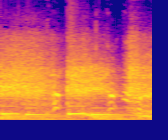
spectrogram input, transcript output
Ha!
